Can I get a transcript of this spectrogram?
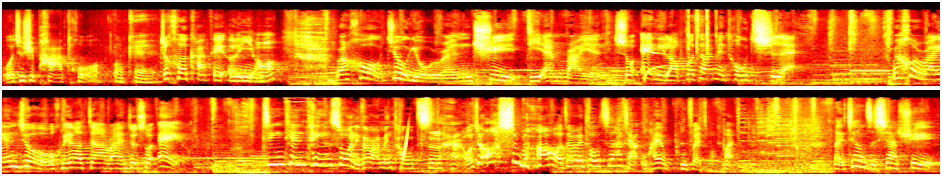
我就去趴托，OK，就喝咖啡而已哦。然后就有人去 DM Ryan 说：“哎、你老婆在外面偷吃哎。”然后 Ryan 就我回到家，Ryan 就说：“哎、今天听说你在外面偷吃哈。”我就哦是吗？我在外面偷吃。他讲我还有 proof 哎怎么办？那这样子下去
